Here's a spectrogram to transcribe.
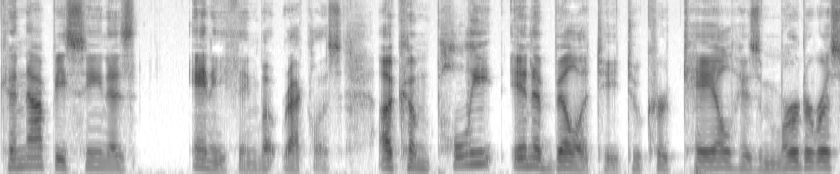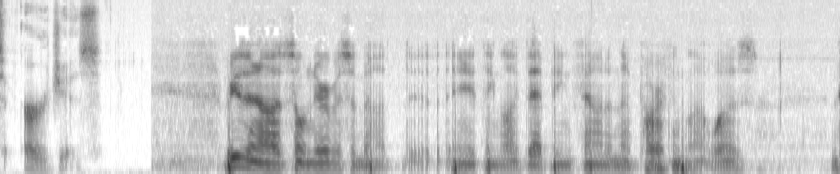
cannot be seen as anything but reckless, a complete inability to curtail his murderous urges. The reason I was so nervous about uh, anything like that being found in that parking lot was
